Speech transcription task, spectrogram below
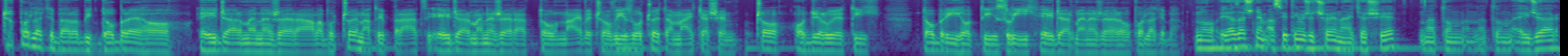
Čo podľa teba robí dobrého HR manažéra, alebo čo je na tej práci HR manažéra tou najväčšou výzvou, čo je tam najťažšie, čo oddeluje tých dobrých od tých zlých HR manažérov podľa teba? No ja začnem asi tým, že čo je najťažšie na tom, na tom HR.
